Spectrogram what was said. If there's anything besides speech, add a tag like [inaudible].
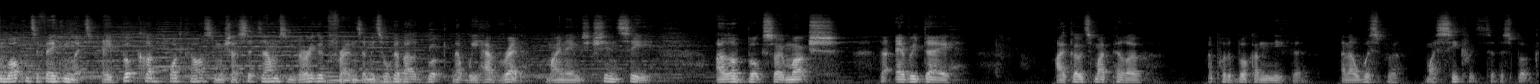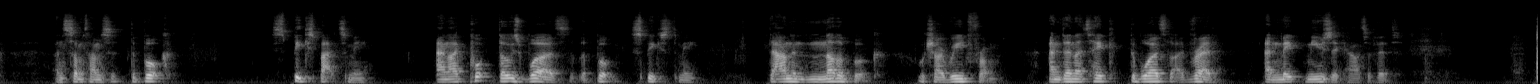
And welcome to Faking Lit, a book club podcast in which I sit down with some very good friends and we talk about a book that we have read. My name's Shin Si. I love books so much that every day I go to my pillow, I put a book underneath it, and I whisper my secrets to this book. And sometimes the book speaks back to me, and I put those words that the book speaks to me down in another book which I read from, and then I take the words that I've read and make music out of it.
